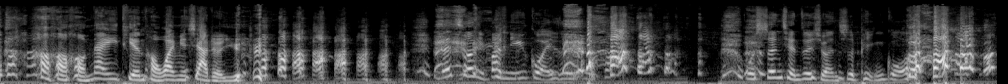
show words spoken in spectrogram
好好好，那一天哈，外面下着雨，你在车里扮女鬼是不是？我生前最喜欢吃苹果，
